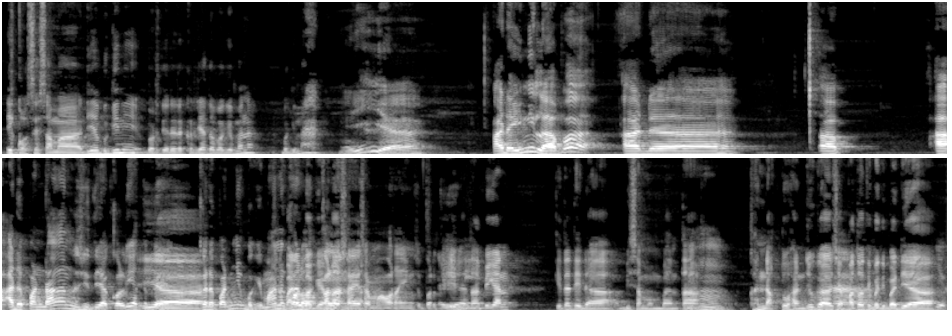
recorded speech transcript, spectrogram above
ih kalau saya sama dia begini berarti ada kerja atau bagaimana? Bagaimana? Iya. Ada inilah apa? Ada uh, ada pandangan di situ ya kalau lihat Iya. kayak ke depannya bagaimana Ke depannya kalau kalau saya sama orang yang seperti Iya, ini. tapi kan kita tidak bisa membantah Mm-mm. kehendak Tuhan juga. Siapa tahu tiba-tiba dia Iya,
